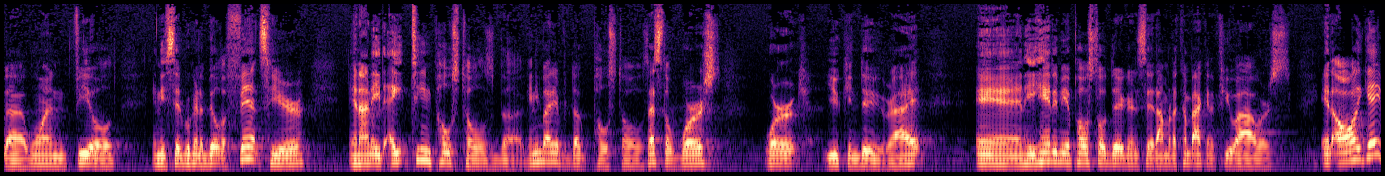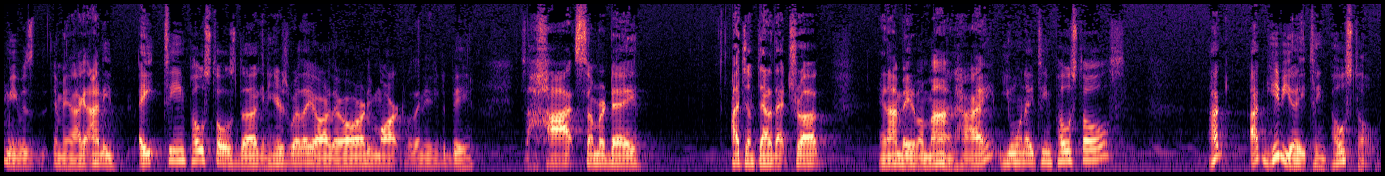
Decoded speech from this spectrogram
uh, one field, and he said, "We're going to build a fence here, and I need 18 post holes dug. Anybody ever dug post holes? That's the worst work you can do, right?" And he handed me a post hole digger and said, "I'm going to come back in a few hours." And all he gave me was, I mean, I, I need 18 post holes dug, and here's where they are. They're already marked where they needed to be. It's a hot summer day. I jumped out of that truck and I made up my mind. All right, you want 18 post holes? I, I'll give you 18 post holes.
